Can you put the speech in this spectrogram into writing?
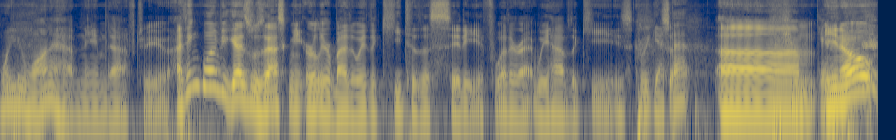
what do you want to have named after you? I think one of you guys was asking me earlier, by the way, the key to the city, if whether I- we have the keys. Can we get so- that? Um, you know,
